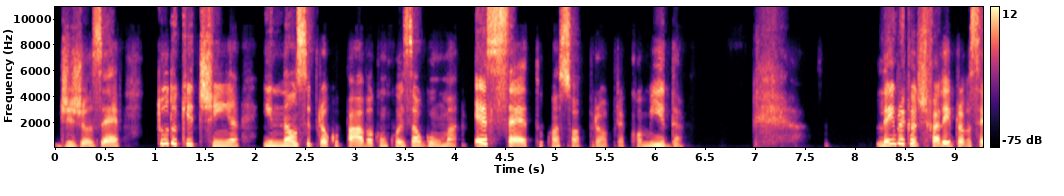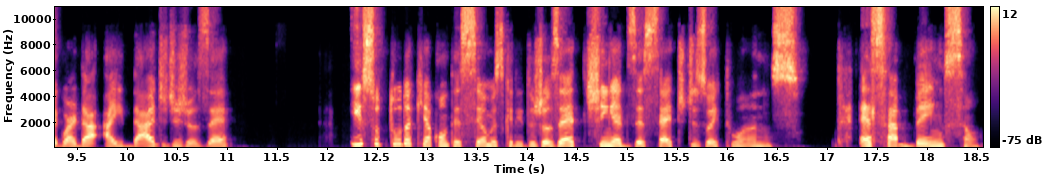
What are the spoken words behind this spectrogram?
de José tudo o que tinha e não se preocupava com coisa alguma, exceto com a sua própria comida. Lembra que eu te falei para você guardar a idade de José? Isso tudo aqui aconteceu, meus queridos. José tinha 17, 18 anos. Essa bênção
